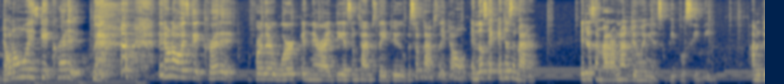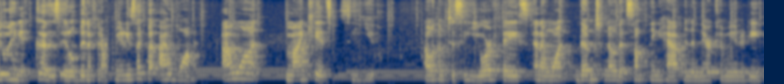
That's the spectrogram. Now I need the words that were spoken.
don't always get credit. they don't always get credit for their work and their ideas. Sometimes they do, but sometimes they don't. And they'll say, it doesn't matter. It doesn't matter. I'm not doing it so people see me. I'm doing it because it'll benefit our community. It's like, but I want, I want my kids to see you. I want them to see your face and I want them to know that something happened in their community.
